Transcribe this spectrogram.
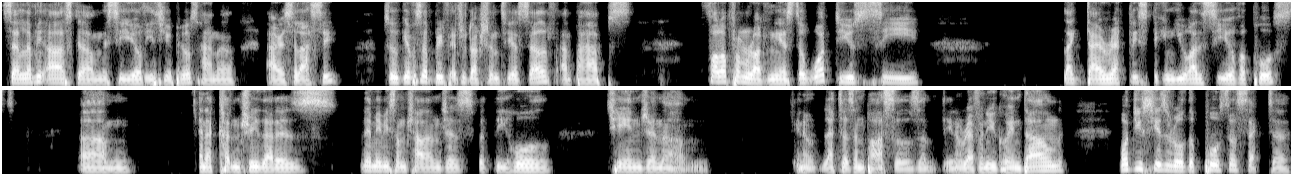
So let me ask um, the CEO of Ethiopost, Hannah Ariselassie, to give us a brief introduction to yourself and perhaps follow up from Rodney as to what do you see, like directly speaking, you are the CEO of a post um, in a country that is, there may be some challenges with the whole change in, um, you know, letters and parcels and, you know, revenue going down. What do you see as the role of the postal sector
